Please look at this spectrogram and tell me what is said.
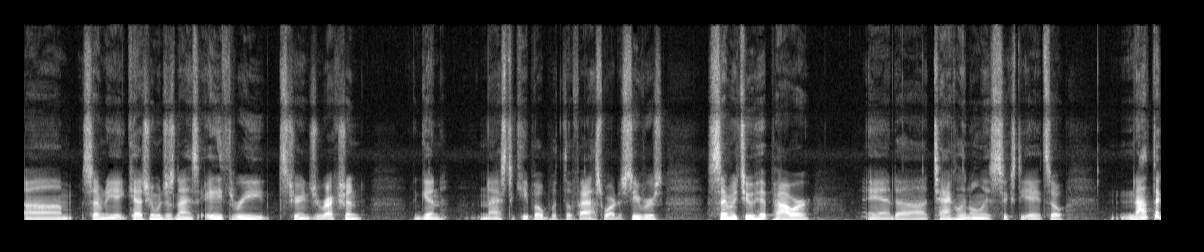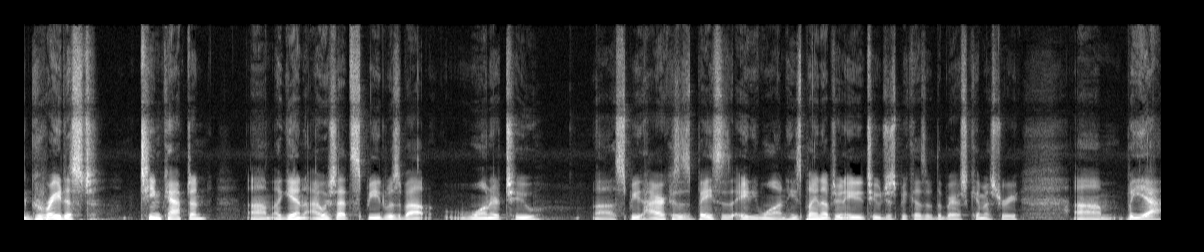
um, 78 catching, which is nice, 83 strange direction. Again, nice to keep up with the fast wide receivers. 72 hit power and uh, tackling only 68. So not the greatest team captain um, again, I wish that speed was about one or two uh, speed higher because his base is 81. He's playing up to an 82 just because of the Bears' chemistry. Um, but yeah,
